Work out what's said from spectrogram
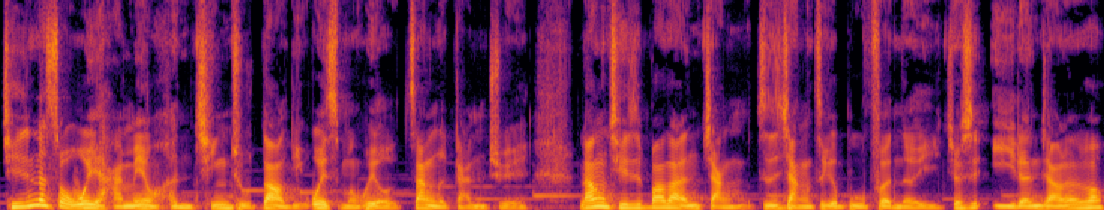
其实那时候我也还没有很清楚到底为什么会有这样的感觉，然后其实包大人讲只讲这个部分而已，就是蚁人讲他说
